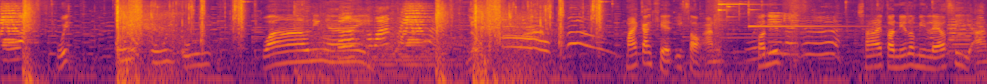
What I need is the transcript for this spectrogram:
เธอ อะอุ้ยอุ้ยอุ้ยอุ้ยว้าวนี่ไงเธอระวังระวัง Nope. ไม้กางเขนอีก 2 อันอุ๊ยตอนนี้ดีเลยเธอใช่ตอนนี้เรามีแล้ว 4 อัน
